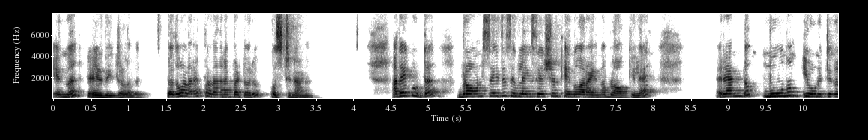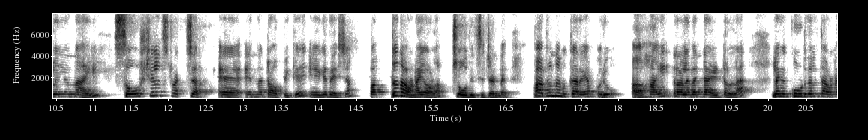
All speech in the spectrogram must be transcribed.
എന്ന് എഴുതിയിട്ടുള്ളത്. ഇത് വളരെ പ്രധാനപ്പെട്ട ഒരു ക്വസ്റ്റ്യൻ ആണ്. അതേ കൂട്ട് ബ്രോൺസേജ് സിവിലൈസേഷൻ എന്ന് പറയുന്ന ബ്ലോക്കിലെ രണ്ടും മൂന്നും യൂണിറ്റുകളിൽ നിന്നായി സോഷ്യൽ സ്ട്രക്ചർ എന്ന ടോപ്പിക് ഏകദേശം പത്ത് തവണയോളം ചോദിച്ചിട്ടുണ്ട്. അപ്പൊ അത് നമുക്കറിയാം ഒരു ഹൈ റെലവെന്റ് ആയിട്ടുള്ള അല്ലെങ്കിൽ കൂടുതൽ തവണ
